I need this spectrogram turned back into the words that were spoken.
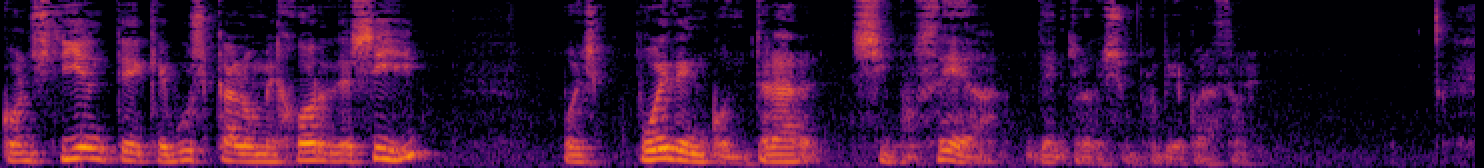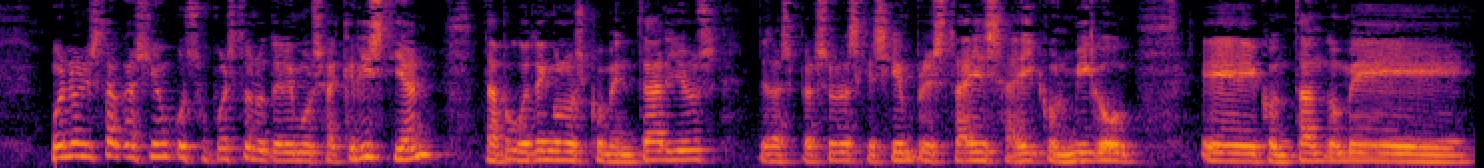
consciente que busca lo mejor de sí, pues puede encontrar si bucea dentro de su propio corazón. Bueno, en esta ocasión, por supuesto, no tenemos a Cristian, tampoco tengo los comentarios de las personas que siempre estáis ahí conmigo eh, contándome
